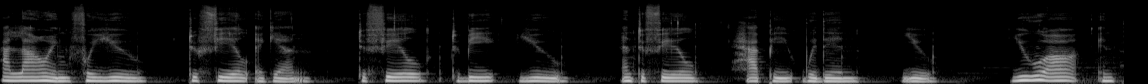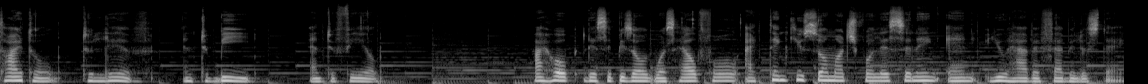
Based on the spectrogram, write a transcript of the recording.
allowing for you to feel again, to feel to be you and to feel happy within you. You are entitled to live and to be and to feel. I hope this episode was helpful. I thank you so much for listening and you have a fabulous day.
